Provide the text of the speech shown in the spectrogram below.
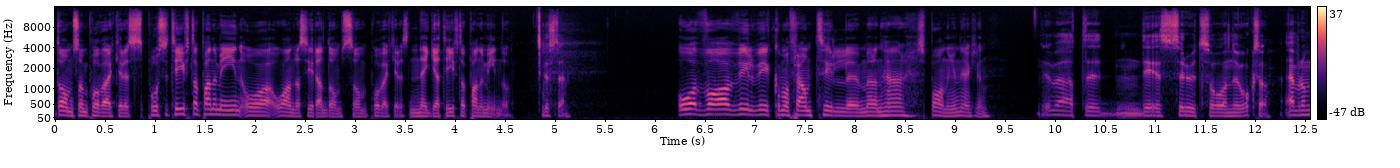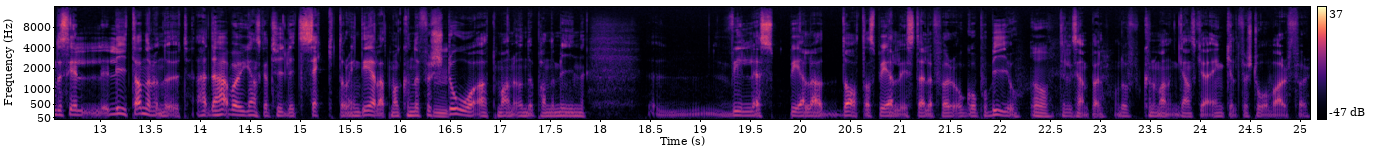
de som påverkades positivt av pandemin och å andra sidan de som påverkades negativt av pandemin då. Just det. Och vad vill vi komma fram till med den här spaningen egentligen? Det är att eh, det ser ut så nu också, även om det ser lite annorlunda ut. Det här var ju ganska tydligt sektorindelat, man kunde förstå att man under pandemin ville spela dataspel istället för att gå på bio Ja, till exempel. Och då kunde man ganska enkelt förstå varför.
